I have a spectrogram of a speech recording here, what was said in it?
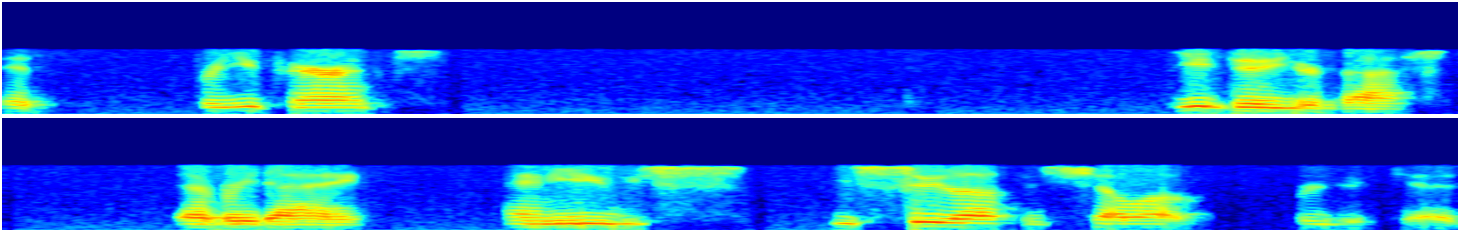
it for you parents, you do your best every day, and you you suit up and show up for your kid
